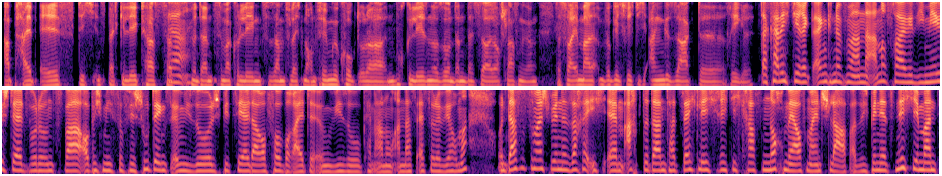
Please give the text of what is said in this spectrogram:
ab halb elf dich ins Bett gelegt hast, hast Ja. mit deinem Zimmerkollegen zusammen vielleicht noch einen Film geguckt oder ein Buch gelesen oder so und dann bist du halt auch schlafen gegangen. Das war immer wirklich richtig angesagte Regel. Da kann ich direkt anknüpfen an eine andere Frage, die mir gestellt wurde wurde und zwar, ob ich mich so für Shootings irgendwie so speziell darauf vorbereite, irgendwie so, keine Ahnung, anders esse oder wie auch immer. Und das ist zum Beispiel eine Sache, ich ähm, achte dann tatsächlich richtig krass noch mehr auf meinen Schlaf. Also ich bin jetzt nicht jemand,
